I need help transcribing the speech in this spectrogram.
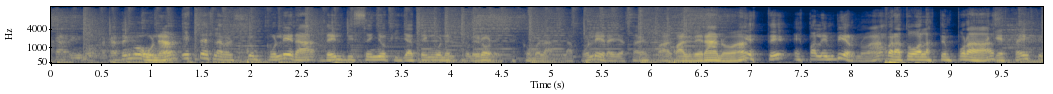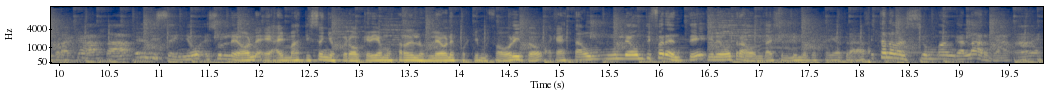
acá tengo, una. Esta es la versión polera del diseño que ya tengo en el polerón. Esta es como la, polera, ya sabes, para, el verano, ¿ah? Este es para el invierno, ¿ah? Para todas las temporadas. Aquí está este, por acá está el diseño. Es un león, eh, hay más diseños, pero quería mostrarles los leones porque es mi favorito. Acá está un, león diferente, tiene otra onda, es el mismo que está ahí atrás. Esta es la versión manga larga, ¿ah? Es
